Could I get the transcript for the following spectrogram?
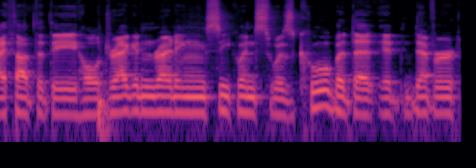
I thought that the whole dragon riding sequence was cool, but that it never,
